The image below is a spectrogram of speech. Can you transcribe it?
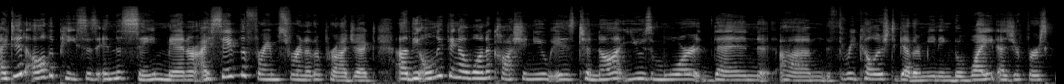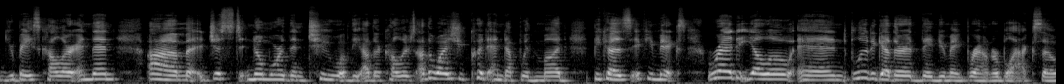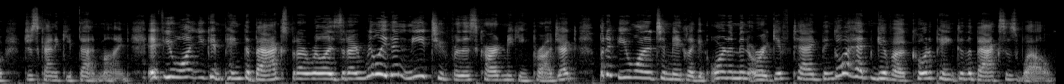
I did all the pieces in the same manner. I saved the frames for another project. Uh, the only thing I want to caution you is to not use more than um, three colors together, meaning the white as your first, your base color, and then um, just no more than two of the other colors. Otherwise, you could end up with mud because if you mix red, yellow, and blue together, they do make brown or black. So just kind of keep that in mind. If you want, you can paint the backs, but I realized that I really didn't need to for this card making project. But if you wanted to make like an ornament or a gift tag, then go ahead give a coat of paint to the backs as well.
